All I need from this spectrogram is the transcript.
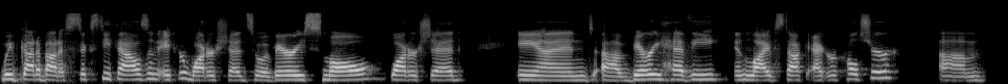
we've got about a 60,000 acre watershed, so a very small watershed and uh, very heavy in livestock agriculture. Um,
